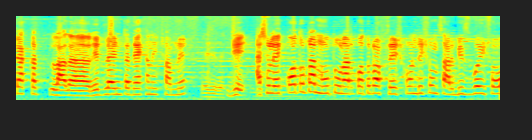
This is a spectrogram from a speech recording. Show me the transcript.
চাক্কা রেড লাইনটা দেখেন সামনে। যে আসলে কতটা নতুন আর কতটা ফ্রেশ কন্ডিশন সার্ভিস বই সহ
